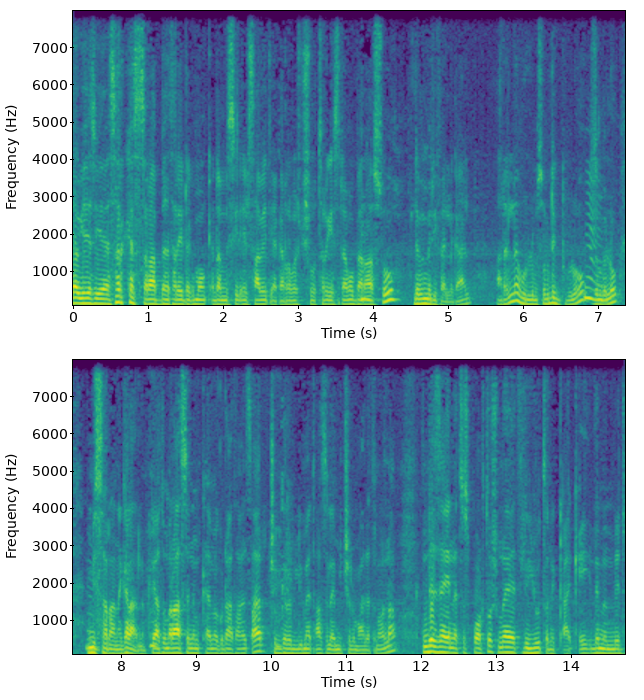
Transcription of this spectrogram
ያው የሰርከስ ስራ በተለይ ደግሞ ቀደም ሲል ኤልሳቤጥ ያቀረበችው ትርኢት ደግሞ በራሱ ልምምድ ይፈልጋል አይደለ? ሁሉም ሰው ብድግ ብሎ ዝም ብሎ የሚሰራ ነገር አለ። ምክንያቱም ራስንም ከመጉዳት አንጻር ችግር ሊመጣ ስለሚችል ማለት ነውና እንደዚህ አይነት ስፖርቶች ምን አይነት ልዩ ጥንቃቄ፣ ልምምድ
